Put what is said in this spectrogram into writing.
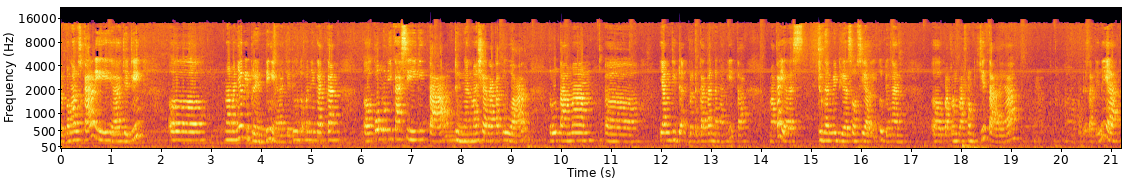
berpengaruh sekali ya. Jadi eh, namanya rebranding ya. Jadi untuk meningkatkan eh, komunikasi kita dengan masyarakat luar, terutama eh, yang tidak berdekatan dengan kita, maka ya dengan media sosial itu dengan platform-platform digital ya. Nah, pada saat ini ya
